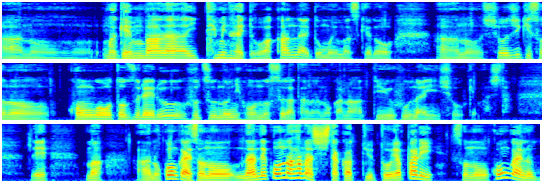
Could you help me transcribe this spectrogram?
あの、まあ、現場行ってみないとわかんないと思いますけど、あの、正直その、今後訪れる普通の日本の姿なのかなっていう風な印象を受けました。で、まあ、あの、今回その、なんでこんな話したかっていうと、やっぱり、その、今回の、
